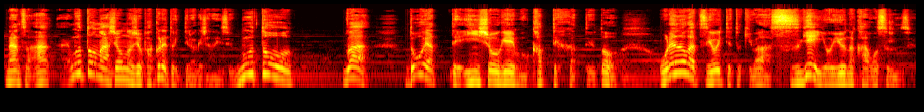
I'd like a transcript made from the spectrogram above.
なんつうの、あ、武藤の足音の字をパクレと言ってるわけじゃないんですよ。武藤は、どうやって印象ゲームを勝っていくかっていうと、俺のが強いって時は、すげえ余裕な顔をするんですよ。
